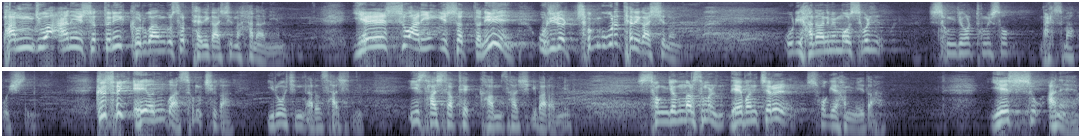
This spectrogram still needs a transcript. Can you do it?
방주 안에 있었더니 거룩한 곳으로 데려가시는 하나님. 예수 안에 있었더니 우리를 천국으로 데려가시는 우리 하나님의 모습을 성경을 통해서 말씀하고 있습니다. 그래서 예언과 성취가 이루어진다는 사실입니다. 이 사실 앞에 감사하시기 바랍니다. 성경 말씀을 네 번째를 소개합니다. 예수 안에,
